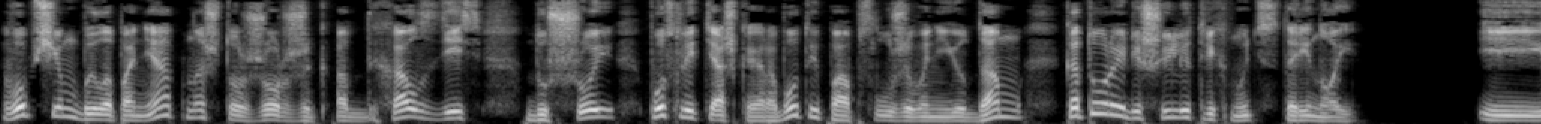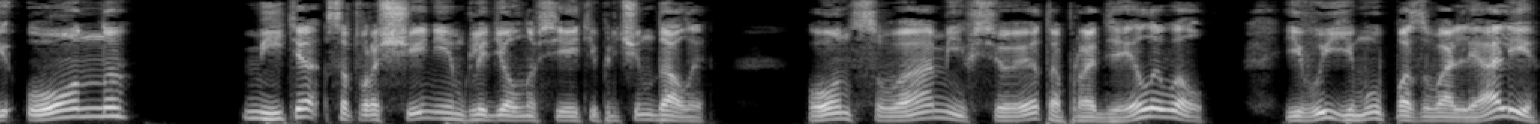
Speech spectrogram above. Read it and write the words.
В общем, было понятно, что Жоржик отдыхал здесь душой после тяжкой работы по обслуживанию дам, которые решили тряхнуть стариной. И он Митя с отвращением глядел на все эти причиндалы. Он с вами все это проделывал? И вы ему позволяли?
